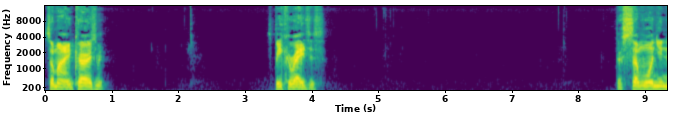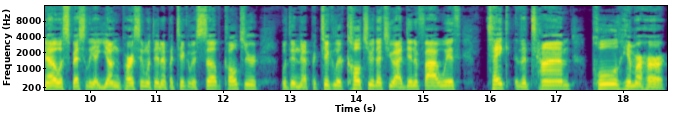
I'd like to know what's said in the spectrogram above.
So, my encouragement is be courageous. there's someone you know, especially a young person within a particular subculture, within that particular culture that you identify with, take the time, pull him or her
